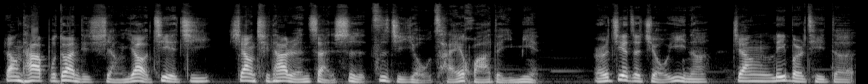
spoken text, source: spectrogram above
让他不断的想要借机向其他人展示自己有才华的一面，而借着酒意呢。将 Liberty 的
